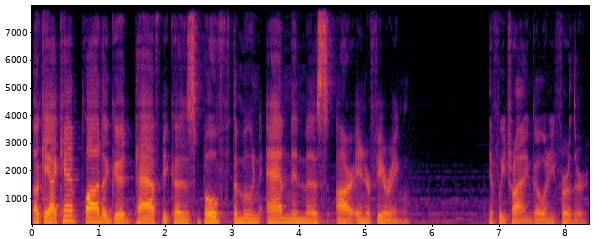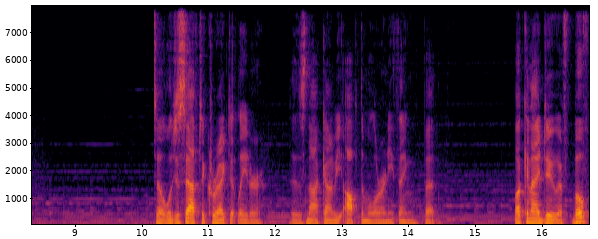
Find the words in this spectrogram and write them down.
Okay, I can't plot a good path because both the moon and Minmus are interfering if we try and go any further. So we'll just have to correct it later. It is not going to be optimal or anything, but what can I do? If both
